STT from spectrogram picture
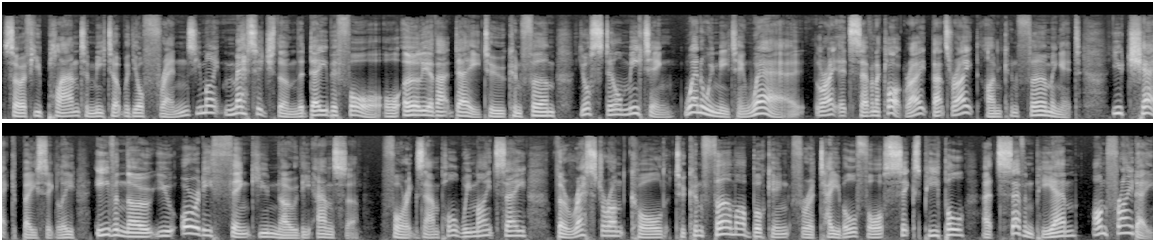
So if you plan to meet up with your friends, you might message them the day before or earlier that day to confirm you're still meeting. When are we meeting? Where? Right, it's seven o'clock, right? That's right. I'm confirming it. You check, basically, even though you already think you know the answer. For example, we might say, The restaurant called to confirm our booking for a table for six people at 7 pm on Friday.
